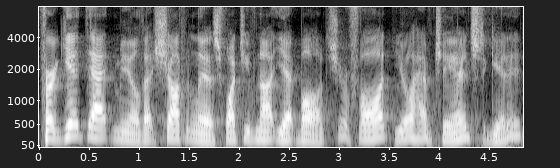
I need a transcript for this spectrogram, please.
Forget that meal, that shopping list, what you've not yet bought. It's your fault. You'll have chance to get it.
